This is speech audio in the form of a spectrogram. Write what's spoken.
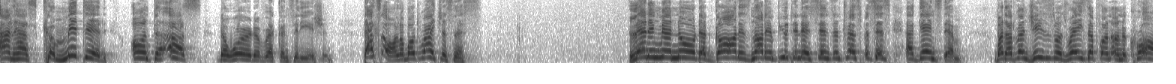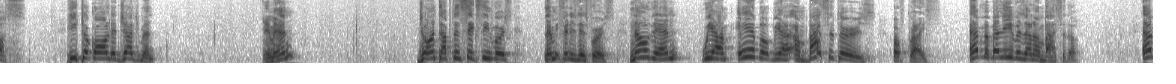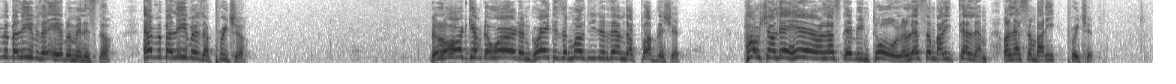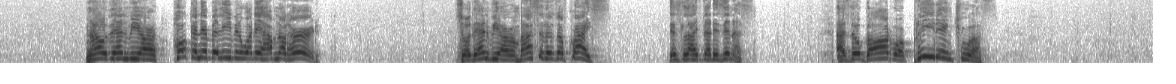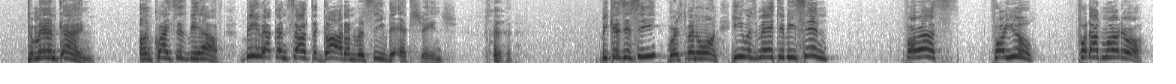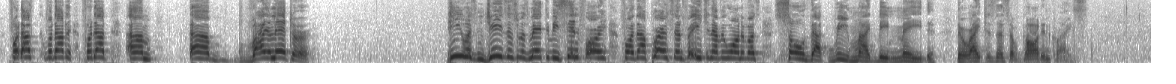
and has committed unto us the word of reconciliation. That's all about righteousness. Letting men know that God is not imputing their sins and trespasses against them, but that when Jesus was raised up on, on the cross, he took all the judgment. Amen? John chapter 16, verse, let me finish this first. Now then, we are able, we are ambassadors of Christ. Every believer is an ambassador. Every believer is an able minister. Every believer is a preacher. The Lord give the word, and great is the multitude of them that publish it. How shall they hear unless they've been told, unless somebody tell them, unless somebody preach it? Now then we are, how can they believe in what they have not heard? So then we are ambassadors of Christ, this life that is in us as though God were pleading through us to mankind on Christ's behalf. be reconciled to God and receive the exchange. because you see, verse 21, he was made to be sin for us, for you, for that murderer, for that, for that, for that um, uh, violator. He was, Jesus was made to be sin for, for that person, for each and every one of us, so that we might be made the righteousness of God in Christ.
